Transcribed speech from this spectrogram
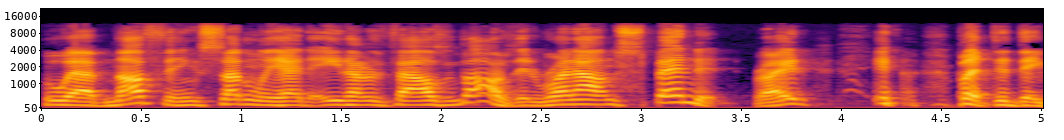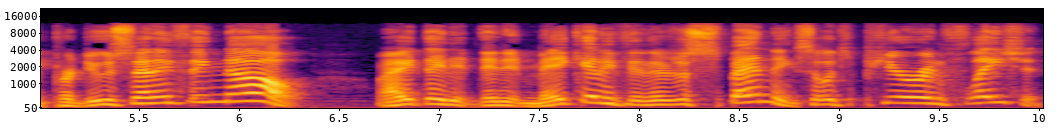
who have nothing suddenly had $800,000? They'd run out and spend it, right? but did they produce anything? No, right? They, did, they didn't make anything. They're just spending. So it's pure inflation.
